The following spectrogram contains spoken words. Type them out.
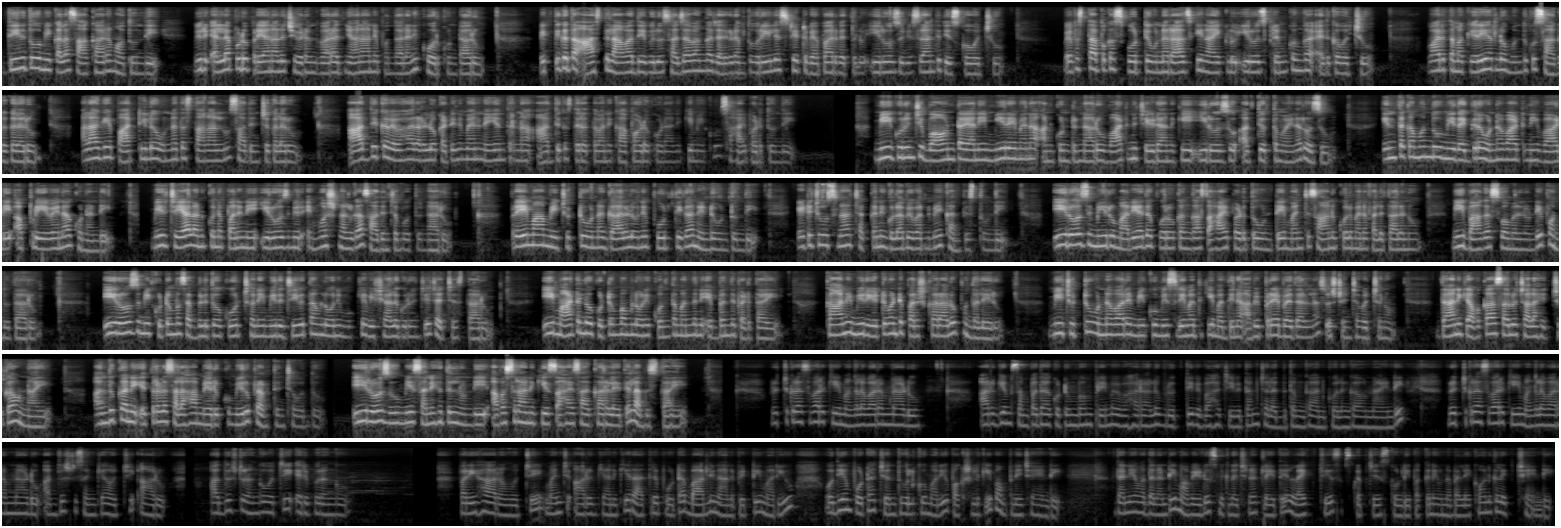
దీనితో మీ కళ సాకారం అవుతుంది. మీరు ఎల్లప్పుడూ ప్రయాణాలు చేయడం ద్వారా జ్ఞానాన్ని పొందాలని కోరుకుంటారు. వ్యక్తిగత ఆస్తి లావాదేవీలు సజావంగా జరగడంతో రియల్ ఎస్టేట్ వ్యాపారవేత్తలు ఈరోజు విశ్రాంతి తీసుకోవచ్చు. వ్యవస్థాపక స్ఫూర్తి ఉన్న రాజకీయ నాయకులు ఈరోజు ప్రముఖంగా ఎదగవచ్చు. వారు తమ కెరియర్లో ముందుకు సాగగలరు. అలాగే పార్టీలో ఉన్నత స్థానాలను సాధించగలరు. ఆర్థిక వ్యవహారాలలో కఠినమైన నియంత్రణ ఆర్థిక స్థిరత్వాన్ని కాపాడుకోవడానికి మీకు సహాయపడుతుంది. మీ గురించి బాగుంటాయని మీరేమైనా అనుకుంటున్నారు వాటిని చేయడానికి ఈరోజు అత్యుత్తమైన రోజు. ఇంతకుముందు మీ దగ్గర ఉన్న వాటిని వాడి అప్పుడు ఏవైనా కొనండి. మీరు చేయాలనుకున్న పనిని ఈరోజు మీరు ఎమోషనల్గా సాధించబోతున్నారు. ప్రేమ మీ చుట్టూ ఉన్న గాలిలోనే పూర్తిగా నిండి ఉంటుంది. ఎటు చూసినా చక్కని గులాబీ వర్ణమే కనిపిస్తుంది. ఈరోజు మీరు మర్యాదపూర్వకంగా సహాయపడుతూ ఉంటే మంచి సానుకూలమైన ఫలితాలను మీ భాగస్వాముల నుండి పొందుతారు. ఈరోజు మీ కుటుంబ సభ్యులతో కూర్చొని మీరు జీవితంలోని ముఖ్య విషయాల గురించి చర్చిస్తారు. ఈ మాటలు కుటుంబంలోని కొంతమందిని ఇబ్బంది పెడతాయి. కానీ మీరు ఎటువంటి పరిష్కారాలు పొందలేరు. మీ చుట్టూ ఉన్నవారే మీకు మీ శ్రీమతికి మధ్యన అభిప్రాయ భేదాలను సృష్టించవచ్చును. దానికి అవకాశాలు చాలా హెచ్చుగా ఉన్నాయి. అందుకని ఇతరుల సలహా మేరకు మీరు ప్రవర్తించవద్దు. ఈరోజు మీ సన్నిహితుల నుండి అవసరానికి సహాయ సహకారాలు అయితే లభిస్తాయి. వృశ్చిక వారికి మంగళవారం నాడు ఆరోగ్యం సంపద కుటుంబం ప్రేమ వ్యవహారాలు వృత్తి వివాహ జీవితం చాలా అద్భుతంగా అనుకూలంగా ఉన్నాయండి. వృశ్చిక రాశి వారికి మంగళవారం నాడు అదృష్ట సంఖ్య వచ్చి ఆరు. అదృష్ట రంగు వచ్చి ఎరుపు రంగు. పరిహారం వచ్చి మంచి ఆరోగ్యానికి రాత్రిపూట బార్లీ నానబెట్టి మరియు ఉదయం పూట జంతువులకు మరియు పక్షులకి పంపిణీ చేయండి. ధన్యవాదాలండి. మా వీడియోస్ మీకు నచ్చినట్లయితే లైక్ చేసి సబ్స్క్రైబ్ చేసుకోండి. పక్కనే ఉన్న బెల్ ఐకాన్ క్లిక్ చేయండి.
